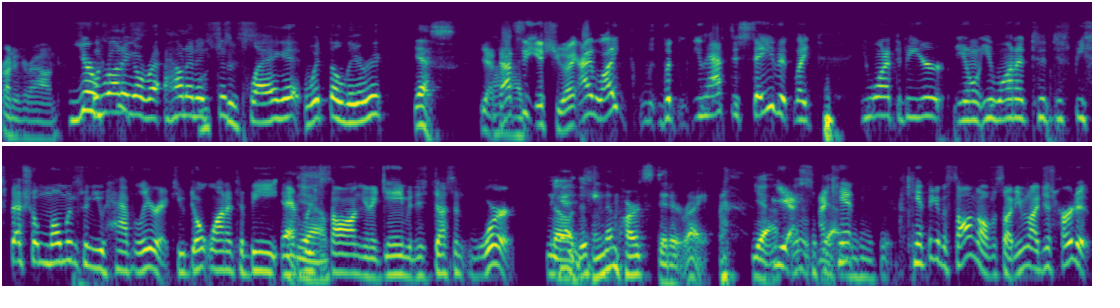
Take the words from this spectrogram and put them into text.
running around. You're What's running this? around and it's What's just this? playing it with the lyric. yes. Yeah, that's the issue. I, I like, but you have to save it. Like you want it to be your, you know, you want it to just be special moments when you have lyrics. You don't want it to be every Yeah. song in a game. It just doesn't work. No, Again, this, Kingdom Hearts did it right. yeah. Yes, I can't. I can't think of the song all of a sudden. Even though I just heard it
